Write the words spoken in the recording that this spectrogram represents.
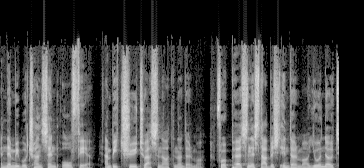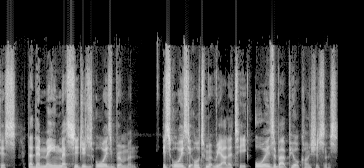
and then we will transcend all fear and be true to our Sanatana Dharma. For a person established in Dharma, you will notice that their main message is always Brahman, it's always the ultimate reality, always about pure consciousness,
